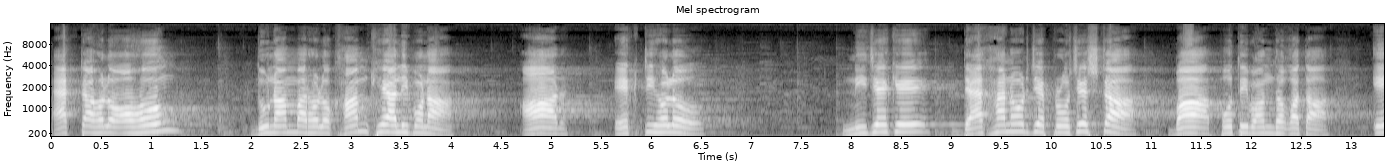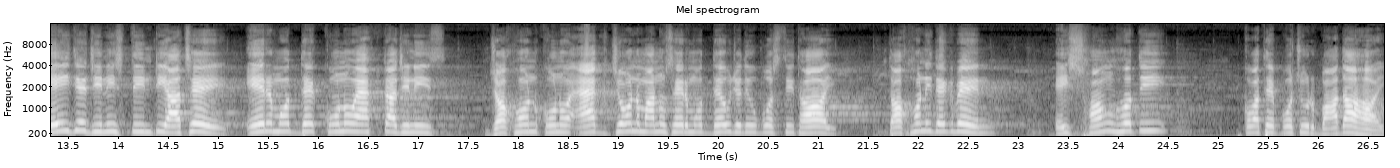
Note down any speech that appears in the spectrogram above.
একটা হলো অহং, দু নাম্বার হলো খামখেয়ালিপনা, আর একটি হলো নিজেকে দেখানোর যে প্রচেষ্টা বা প্রতিবন্ধকতা। এই যে জিনিস তিনটি আছে, এর মধ্যে কোনো একটা জিনিস, যখন কোনো একজন মানুষের মধ্যেও যদি উপস্থিত হয়, তখনই দেখবেন এই সংহতি পথে প্রচুর বাধা হয়।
